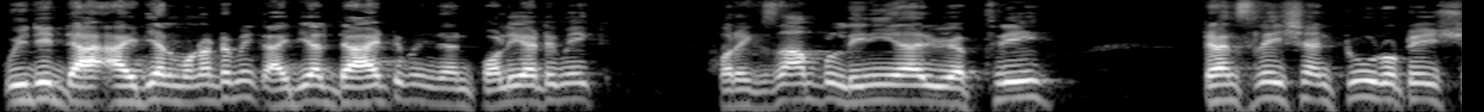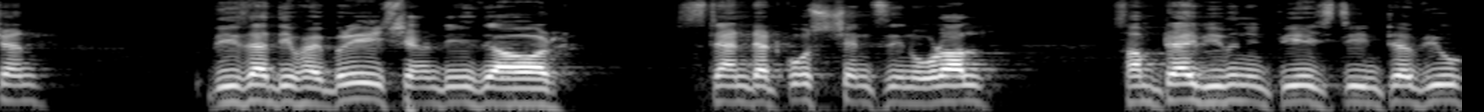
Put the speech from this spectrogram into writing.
we did ideal monatomic, ideal diatomic and polyatomic. For example, linear you have 3 translation 2 rotation, these are the vibration, these are standard questions in oral, sometimes even in PhD interview,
